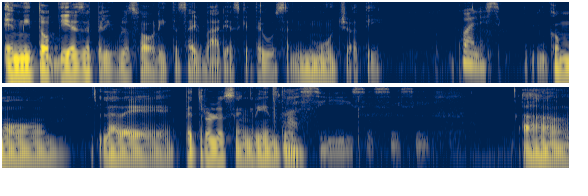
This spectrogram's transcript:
en mi top 10 de películas favoritas hay varias que te gustan mucho a ti. ¿Cuáles? Como la de Petróleo Sangriento. Ah, sí, sí, sí, sí. Ah,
